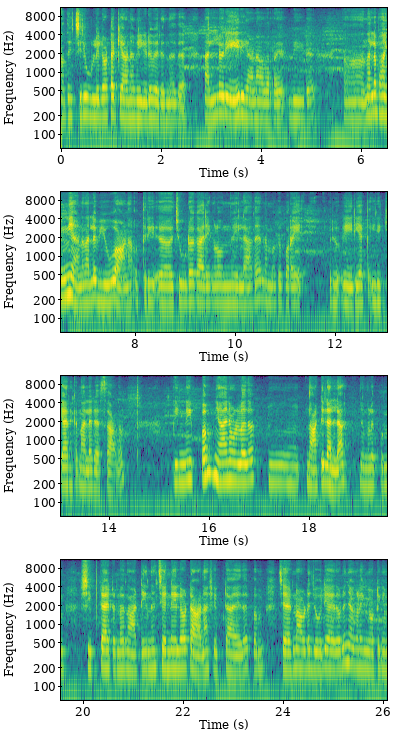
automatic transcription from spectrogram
അത് ഇച്ചിരി ഉള്ളിലോട്ടൊക്കെയാണ് വീട് വരുന്നത്. നല്ലൊരു ഏരിയ ആണ് അവരുടെ വീട്. നല്ല ഭംഗിയാണ് നല്ല വ്യൂ ആണ്. ഒത്തിരി ചൂട് കാര്യങ്ങളോ ഒന്നും ഇല്ലാതെ നമുക്ക് കുറേ ഒരു ഏരിയ ഇരിക്കാനൊക്കെ നല്ല രസമാണ്. പിന്നെ ഇപ്പം ഞാനുള്ളത് നാട്ടിലല്ല. ഞങ്ങളിപ്പം ഷിഫ്റ്റ് ആയിട്ടുണ്ട് നാട്ടിൽ നിന്ന് ചെന്നൈയിലോട്ടാണ് ഷിഫ്റ്റ് ആയത് ഇപ്പം ചേട്ടൻ അവിടെ ജോലി ആയതുകൊണ്ട് ഞങ്ങൾ ഇങ്ങോട്ടിങ്ങ്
